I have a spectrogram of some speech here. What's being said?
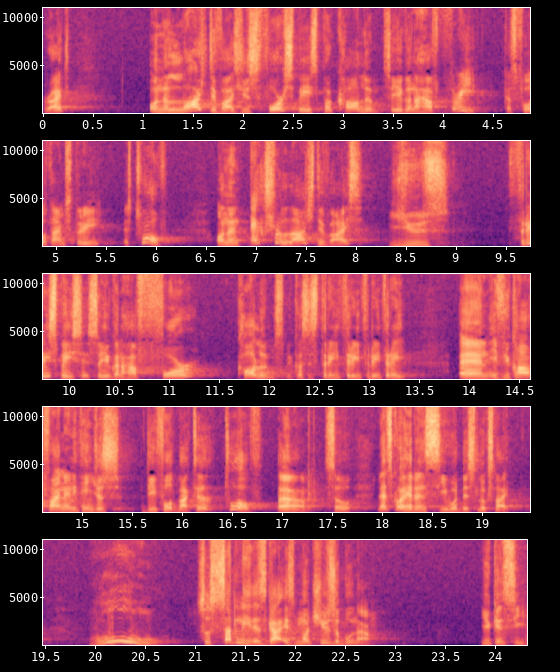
right? On a large device, use four spaces per column, so you're gonna have three, because four times three is 12. On an extra large device, use three spaces, so you're gonna have four columns, because it's three, three, three, three. And if you can't find anything, just default back to 12. Uh, so let's go ahead and see what this looks like. Woo! So suddenly this guy is much usable now. You can see.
